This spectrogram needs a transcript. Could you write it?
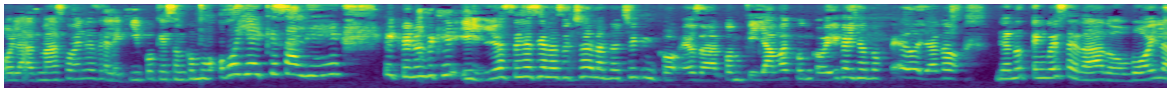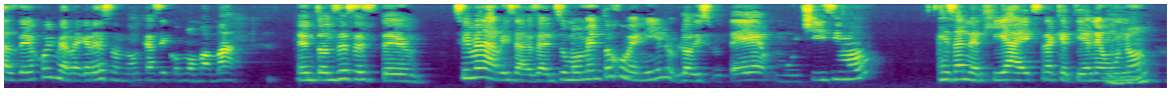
o las más jóvenes del equipo que son como, oye, hay que salir, y que no sé qué, y yo estoy así a las 8 de la noche con, o sea, con pijama, con cobija, y yo no puedo, ya no, ya no tengo esa edad, o voy, las dejo y me regreso, ¿no? Casi como mamá. Entonces, este, sí me da risa, o sea, en su momento juvenil lo disfruté muchísimo, esa energía extra que tiene uno,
